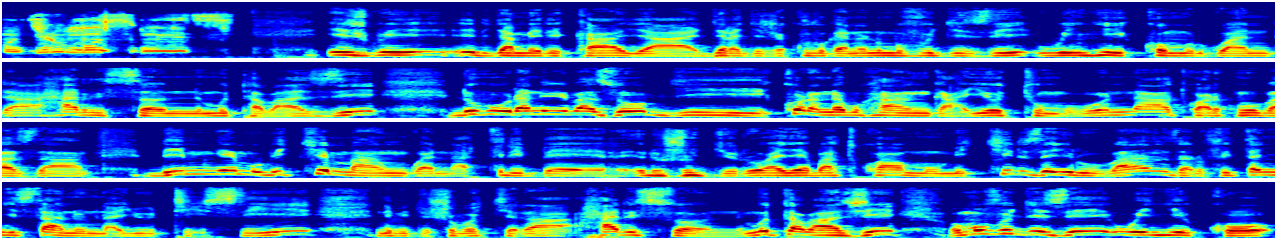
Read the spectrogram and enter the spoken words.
mugire umunsi mwiza. Ijwi ry'amerika yagerageje kuvugana n'umuvugizi w'inkiko mu rwanda harrison mutabazi. Duhura n'ibibazo by'ikoranabuhanga. Iyo tumubona twari kumubaza bimwe mu bikemangwa na Tribert rujugiro ayabatwa mu mikirize y'urubanza rufitanye isano na utc ntibidushobokera harrison mutabaji umuvugizi w'inkiko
